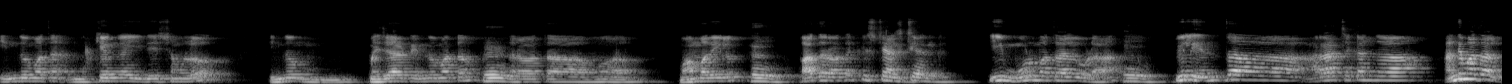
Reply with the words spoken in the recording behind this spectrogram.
హిందూ మతం ముఖ్యంగా ఈ దేశంలో హిందూ మెజారిటీ హిందూ మతం తర్వాత మహమ్మదీలు. ఆ తర్వాత క్రిస్టియానిటీ. ఈ మూడు మతాలు కూడా వీళ్ళు ఎంత అరాచకంగా అన్ని మతాలు.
